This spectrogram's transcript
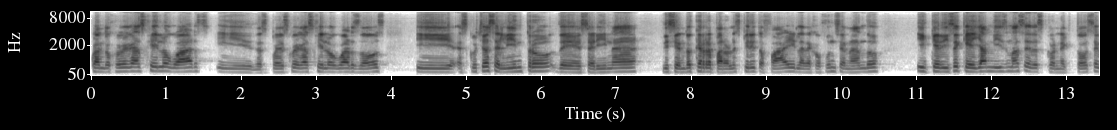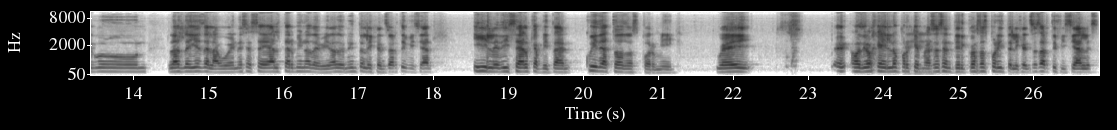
Cuando juegas Halo Wars y después juegas Halo Wars 2 y escuchas el intro de Serena diciendo que reparó el Spirit of Fire y la dejó funcionando y que dice que ella misma se desconectó según las leyes de la UNSC al término de vida de una inteligencia artificial y le dice al capitán, cuide a todos por mí. Güey, eh, odio Halo porque Sí. me hace sentir cosas por inteligencias artificiales.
